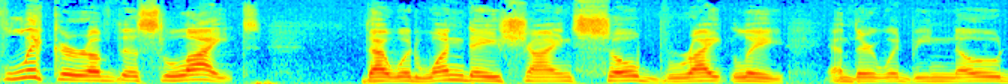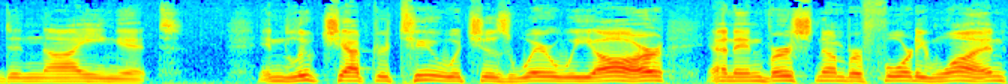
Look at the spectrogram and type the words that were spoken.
flicker of this light that would one day shine so brightly and there would be no denying it. In Luke chapter 2, which is where we are, and in verse number 41,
